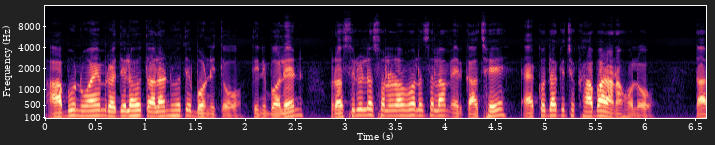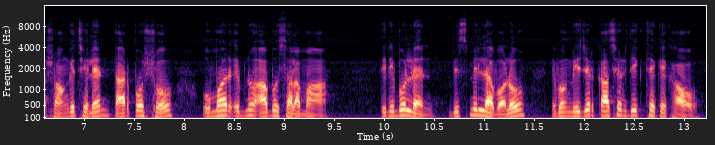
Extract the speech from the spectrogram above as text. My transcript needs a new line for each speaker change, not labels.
আবু নোয়াইম রদিল্লাহ তালাহু হতে বর্ণিত। তিনি বলেন, রসুলুল্লাহ সাল্লাহ সাল্লাম এর কাছে একদা কিছু খাবার আনা হলো। তার সঙ্গে ছিলেন তার পোষ্য উমর ইবনু আবু সালামা। তিনি বললেন বিসমিল্লা বলো এবং নিজের কাছের দিক থেকে খাও।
